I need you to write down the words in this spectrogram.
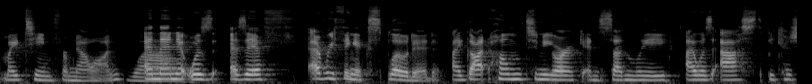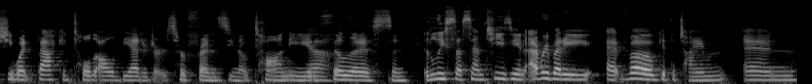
my team from now on." Wow. And then it was as if everything exploded. I got home to New York and suddenly I was asked because she went back and told all of the editors, her friends, you know, Tonne yeah. and Phyllis and Lisa Santisi and everybody at Vogue at the time. And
